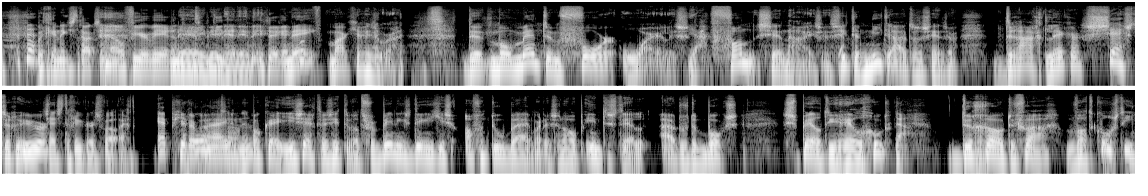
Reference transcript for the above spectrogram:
begin ik straks om 11 uur weer. Nee, nee, nee, nee. Nee, nee maak je geen zorgen. De Momentum 4 Wireless Ja. van Sennheiser. Ziet er niet uit als een sensor. Draagt lekker, 60 uur. 60 uur is wel echt. Appje erbij. Oké, je zegt er zitten wat verbindingsdingetjes af en toe bij. Maar er is een hoop in te stellen. Out of the box speelt hij heel goed. Ja. De grote vraag, wat kost die?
